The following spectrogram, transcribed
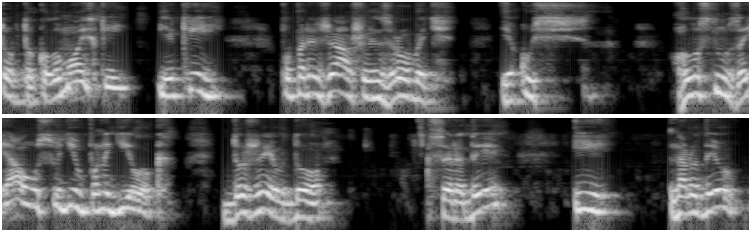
Тобто Коломойський, який попереджав, що він зробить якусь голосну заяву у суді в понеділок, дожив до середи і народив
